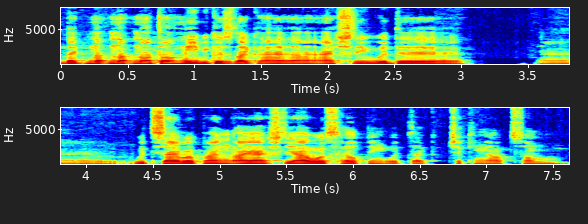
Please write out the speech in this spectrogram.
like not not not only because like I, I actually with the uh, with cyberpunk i actually i was helping with like checking out some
